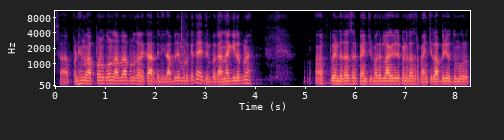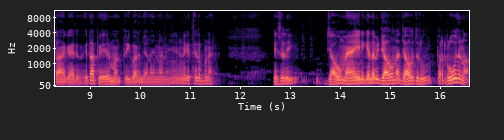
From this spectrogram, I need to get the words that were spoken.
ਸਾ ਆਪਣੇ ਨੂੰ ਆਪਾਂ ਨੂੰ ਕੌਣ ਲੱਭਦਾ? ਆਪਾਂ ਨੂੰ ਸਾਲੇ ਘਰ ਦੇ ਨਹੀਂ ਲੱਭਦੇ ਮੁੜ ਕੇ ਤਾਂ ਇਹ ਬਗਾਨਾ ਕੀ ਲੱਭਣਾ? ਆ ਪਿੰਡ ਦਾ ਸਰਪੰਚ ਮਗਰ ਲੱਗ ਜਾਏ ਪਿੰਡ ਦਾ ਸਰਪੰਚ ਲੱਭ ਜੇ ਉਦੋਂ ਮਗਰੋਂ ਤਾਂ ਕਹਿ ਦਿਓ। ਇਹ ਤਾਂ ਫੇਰ ਮੰਤਰੀ ਬਣ ਜਾਣਾ ਇਹਨਾਂ ਨੇ। ਇਹਨਾਂ ਨੇ ਕਿੱਥੇ ਲੱਭਣਾ? ਇਸ ਲਈ ਜਾਓ, ਮੈਂ ਇਹ ਨਹੀਂ ਕਹਿੰਦਾ ਵੀ ਜਾਓ ਨਾ, ਜਾਓ ਜ਼ਰੂਰ, ਪਰ ਰੋਜ਼ ਨਾ,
